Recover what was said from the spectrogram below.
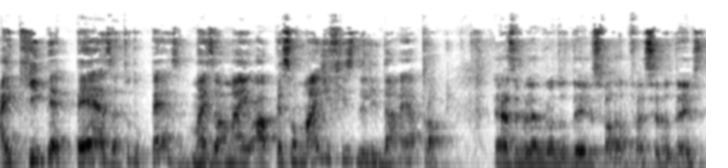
a equipe é pesa, tudo pesa, mas a, maior, a pressão mais difícil de lidar é a própria. Essa me lembrou do Davis falando, falecido Davis.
